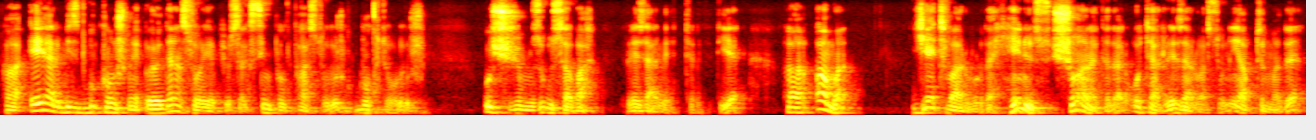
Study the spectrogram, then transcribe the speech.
Ha, eğer biz bu konuşmayı öğleden sonra yapıyorsak simple past olur, booked olur. Uçuşumuzu bu sabah rezerve ettirdi diye. Ha, ama yet var burada. Henüz şu ana kadar otel rezervasyonu yaptırmadı.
